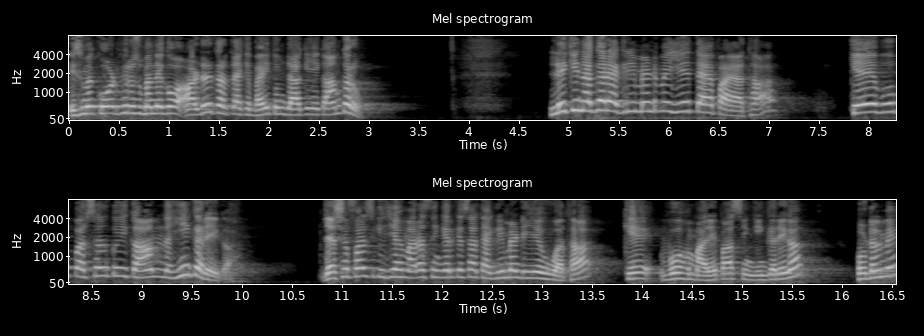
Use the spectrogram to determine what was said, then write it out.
इसमें कोर्ट फिर उस बंदे को ऑर्डर करता है कि भाई तुम जाके ये काम करो। लेकिन अगर एग्रीमेंट में ये तय पाया था कि वो पर्सन कोई काम नहीं करेगा जैसे फ़र्ज़ कीजिए हमारा सिंगर के साथ एग्रीमेंट ये हुआ था कि वो हमारे पास सिंगिंग करेगा होटल में।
